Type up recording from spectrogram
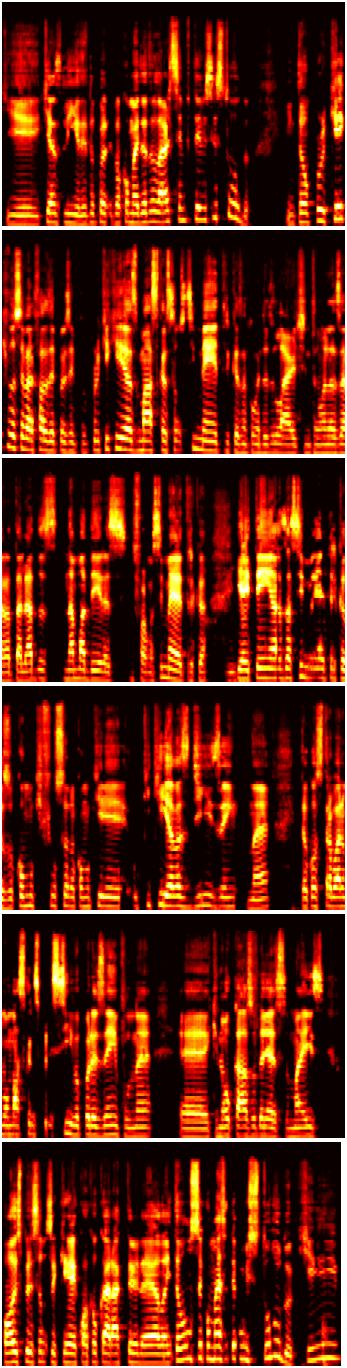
Que, que as linhas. Então, por exemplo, a comédia do arte sempre teve esse estudo. Então, por que que você vai fazer, por exemplo, por que que as máscaras são simétricas na comédia do arte? Então, elas eram talhadas na madeira de forma simétrica. E aí tem as assimétricas, o como que funciona, como que o que que elas dizem, né? Então, quando você trabalha uma máscara expressiva, por exemplo, né, é, que não é o caso dessa, mas qual expressão você quer, qual que é o caráter dela. Então, você começa a ter um estudo que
